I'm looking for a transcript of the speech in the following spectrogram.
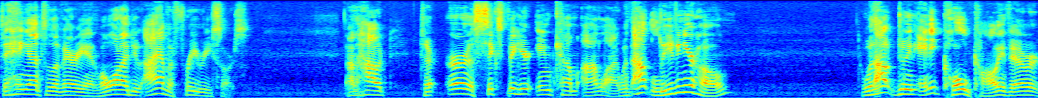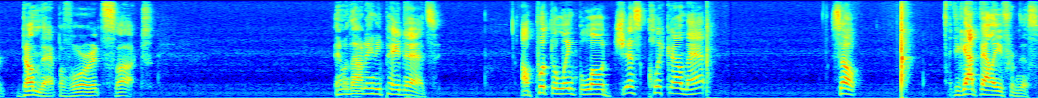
to hang on to the very end. Well, what I do, I have a free resource on how to earn a six figure income online without leaving your home, without doing any cold calling. If you've ever done that before, it sucks. And without any paid ads. I'll put the link below. Just click on that. So, if you got value from this,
